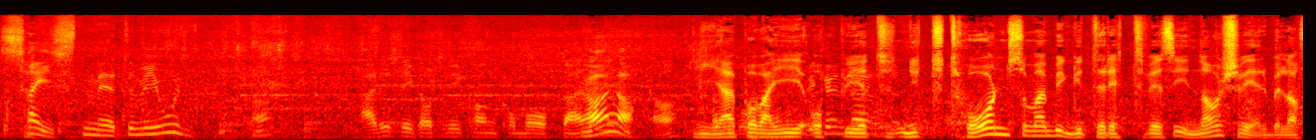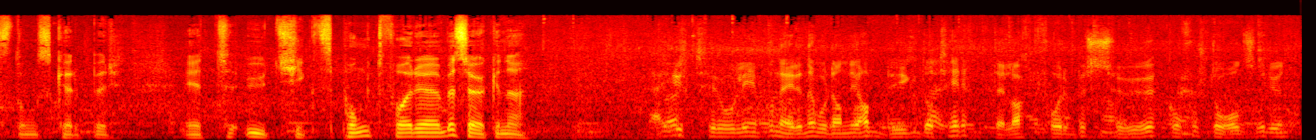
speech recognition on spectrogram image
16 meter med jord. Ja. Er det slik at vi kan komme opp der? Ja, ja. ja. Vi er på vei opp i et nytt tårn som er bygget rett ved siden av Schwerbelastungskörper. Et utkikkspunkt for besøkende. Det er utrolig imponerende hvordan de har bygd og tilrettelagt for besøk og forståelse rundt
